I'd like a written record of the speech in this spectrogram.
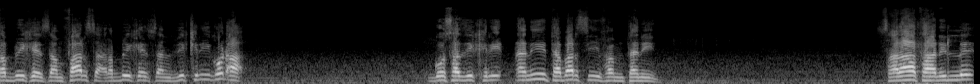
rabbii keessan faarsa rabbii keessan zikrii godha gosa zikriidhanii tabarsiifamtaniin salaataanillee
